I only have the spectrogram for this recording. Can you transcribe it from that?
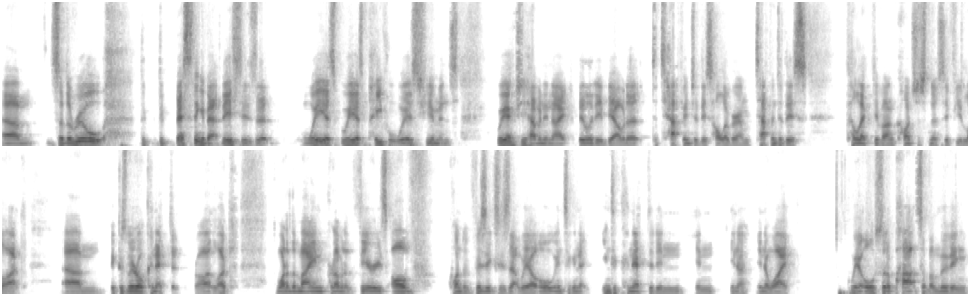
Um, so the real the, the best thing about this is that we as we as people, we as humans, we actually have an innate ability to be able to, to tap into this hologram, tap into this collective unconsciousness, if you like, um, because we're all connected, right? Like one of the main predominant theories of quantum physics is that we are all interconnect, interconnected in in you know in a way. We're all sort of parts of a moving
